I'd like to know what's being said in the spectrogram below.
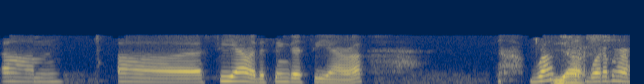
um uh Ciara, the singer Ciara. Russ, Yes. whatever her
